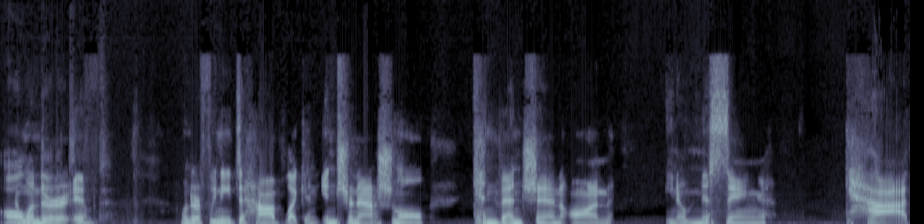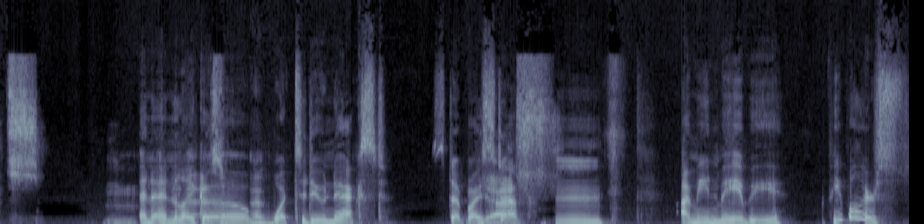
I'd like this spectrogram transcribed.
All I wonder if wonder if we need to have like an international convention on, you know, missing cats. And and like Yes. uh, what to do next, step by Yes. step. I mean, maybe people are. s-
